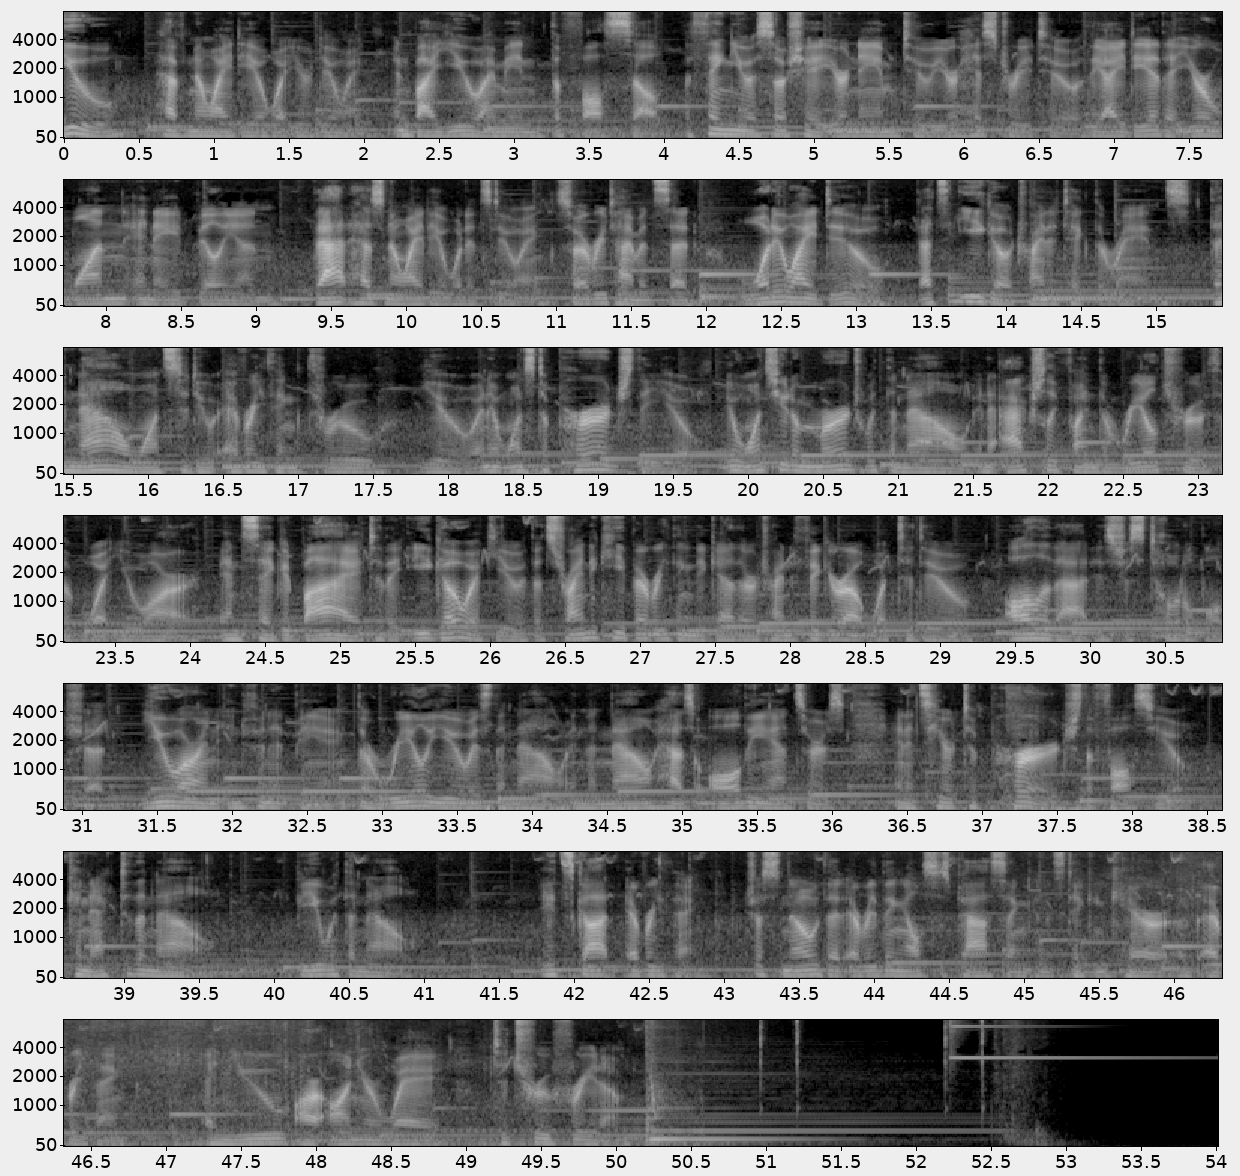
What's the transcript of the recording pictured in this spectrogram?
You have no idea what you're doing. And by you, I mean the false self, the thing you associate your name to, your history to, the idea that you're one in eight billion. That has no idea what it's doing. So every time it said, What do I do? That's ego trying to take the reins. The now wants to do everything through you and it wants to purge the you. It wants you to merge with the now and actually find the real truth of what you are and say goodbye to the egoic you that's trying to keep everything together, trying to figure out what to do. All of that is just total bullshit. You are an infinite being. The real you is the now, and the now has all the answers and it's here to purge the false you. Connect to the now. Be with the now. It's got everything. Just know that everything else is passing and it's taking care of everything and you are on your way to true freedom.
